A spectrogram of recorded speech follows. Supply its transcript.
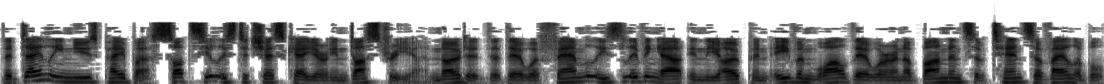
The daily newspaper Sotsialisticheskaya Industria noted that there were families living out in the open even while there were an abundance of tents available.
